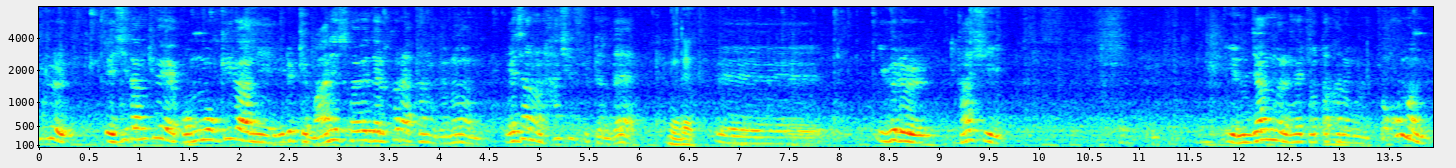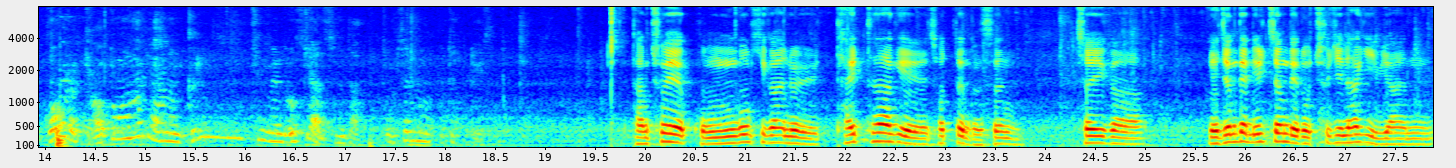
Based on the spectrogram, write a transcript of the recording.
이걸 애시당초에 공모 기간이 이렇게 많이 소요될 거라는 거는 예상을 하셨을 텐데 네. 에, 이거를 다시 연장을 해줬다 하는 건 조금은 고개를 갸우뚱하게 하는 그런 측면도 없지 않습니다. 좀 설명을 부탁드리겠습니다. 당초에 공고 기간을 타이트하게 줬던 것은 저희가 예정된 일정대로 추진하기 위한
